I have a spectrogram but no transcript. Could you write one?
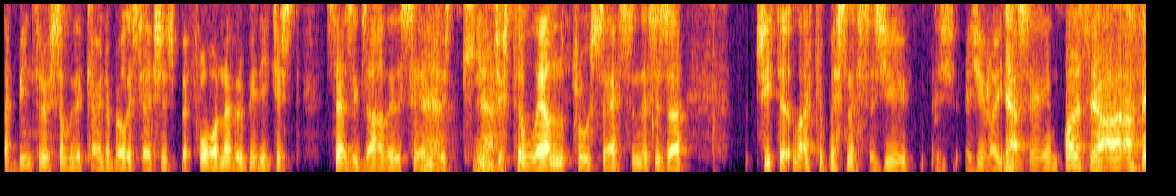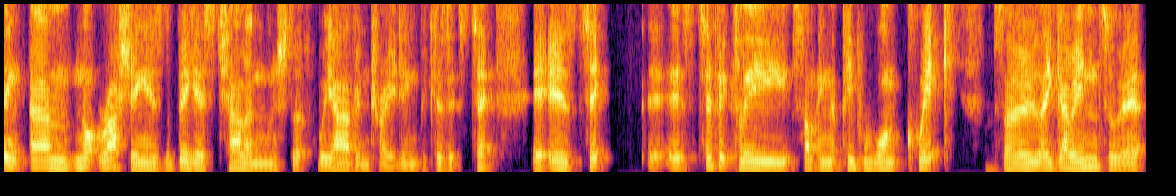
I've been through some of the accountability sessions before, and everybody just says exactly the same. Yeah. Just keen, yeah. just to learn the process, and this is a treat it like a business, as you as, as you rightly yeah. say. And honestly, I, I think um, not rushing is the biggest challenge that we have in trading because it's te- it is te- it's typically something that people want quick. So they go into it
